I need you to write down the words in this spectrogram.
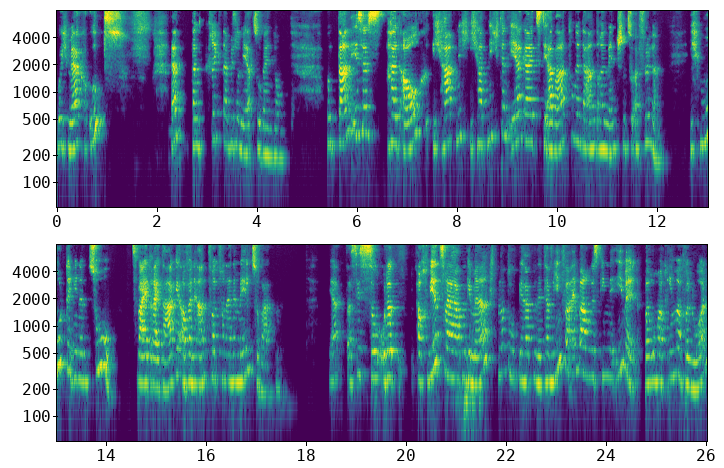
wo ich merke, ups, ja, dann kriegt er ein bisschen mehr Zuwendung. Und dann ist es halt auch, ich habe nicht, ich habe nicht den Ehrgeiz, die Erwartungen der anderen Menschen zu erfüllen. Ich mute ihnen zu, zwei, drei Tage auf eine Antwort von einem Mail zu warten. Ja, das ist so, oder auch wir zwei haben gemerkt, ne, du, wir hatten eine Terminvereinbarung, es ging eine E-Mail, warum auch immer, verloren.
